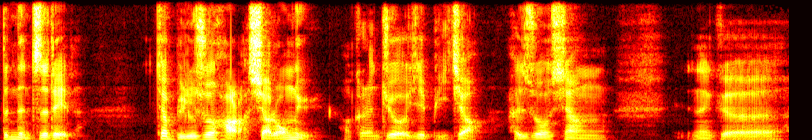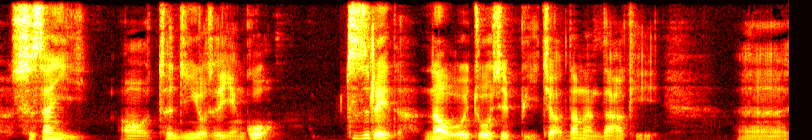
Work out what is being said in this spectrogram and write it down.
等等之类的。像比如说好了，小龙女啊，可能就有一些比较，还是说像那个十三姨哦，曾经有谁演过之类的，那我会做一些比较。当然，大家可以，呃，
